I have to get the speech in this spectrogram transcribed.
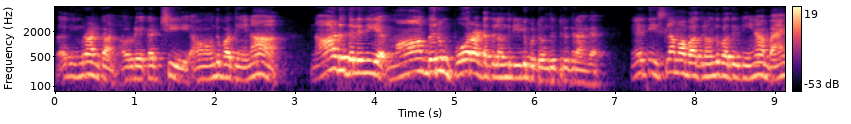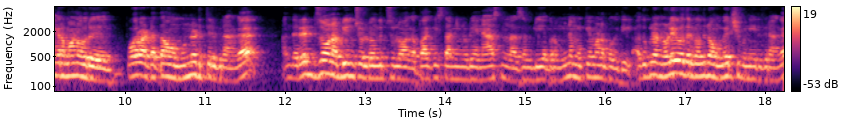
அதாவது இம்ரான்கான் அவருடைய கட்சி அவங்க வந்து பார்த்தீங்கன்னா நாடு தழுவிய மாபெரும் போராட்டத்தில் வந்துட்டு ஈடுபட்டு வந்துட்டு இருக்கிறாங்க. நேற்று இஸ்லாமாபாத்தில் வந்து பார்த்துக்கிட்டிங்கன்னா பயங்கரமான ஒரு போராட்டத்தை அவங்க முன்னெடுத்திருக்கிறாங்க. அந்த ரெட் ஜோன் அப்படின்னு சொல்லிட்டு வந்துட்டு சொல்லுவாங்க. பாகிஸ்தானினுடைய நேஷனல் அசம்பிளி அப்புறம் இன்னும் முக்கியமான பகுதியில் அதுக்குள்ளே நுழைவதற்கு வந்துட்டு அவங்க முயற்சி பண்ணியிருக்கிறாங்க.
